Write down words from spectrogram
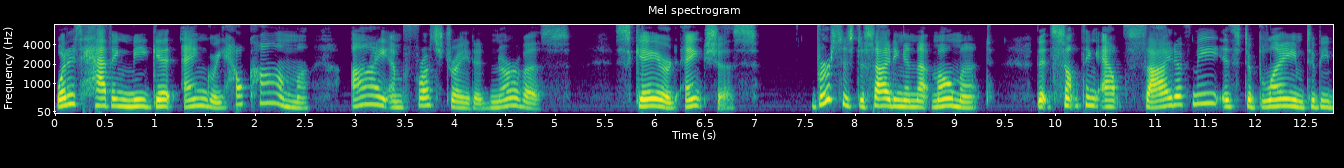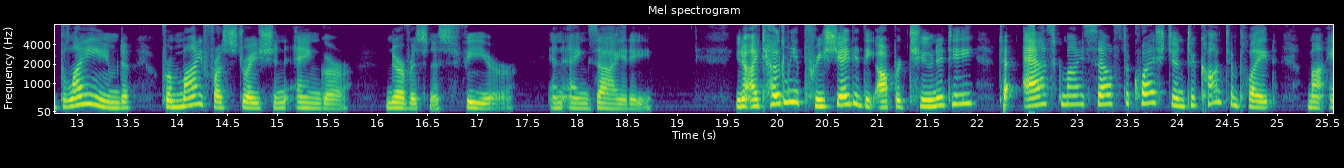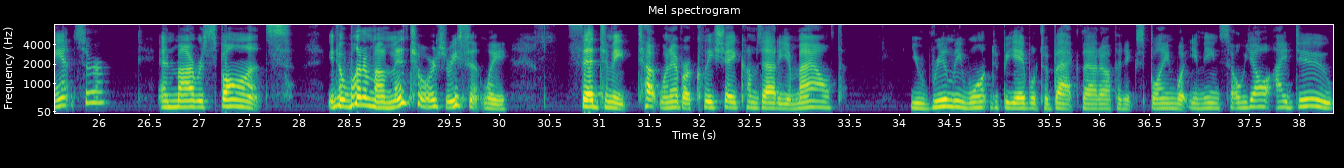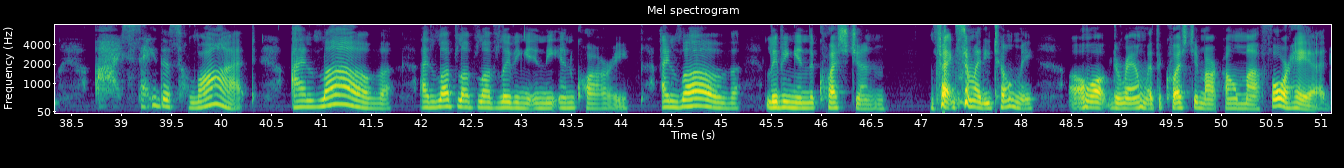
What is having me get angry? How come I am frustrated, nervous, scared, anxious? Versus deciding in that moment that something outside of me is to blame, to be blamed for my frustration, anger, nervousness, fear, and anxiety. You know, I totally appreciated the opportunity to ask myself the question, to contemplate my answer and my response. You know, one of my mentors recently said to me, Tuck, whenever a cliche comes out of your mouth, you really want to be able to back that up and explain what you mean. So, y'all, I do. I say this a lot. I love, I love, love, love living in the inquiry. I love living in the question. In fact, somebody told me I walked around with a question mark on my forehead.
